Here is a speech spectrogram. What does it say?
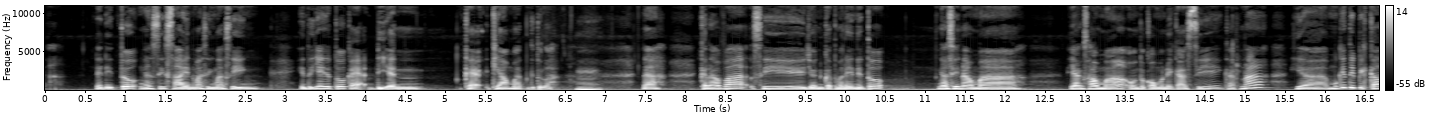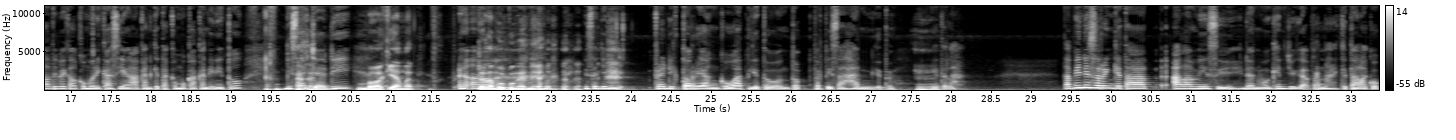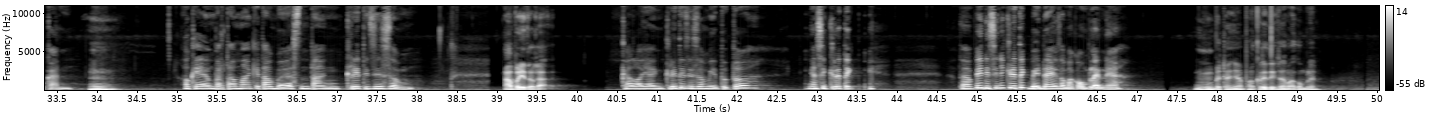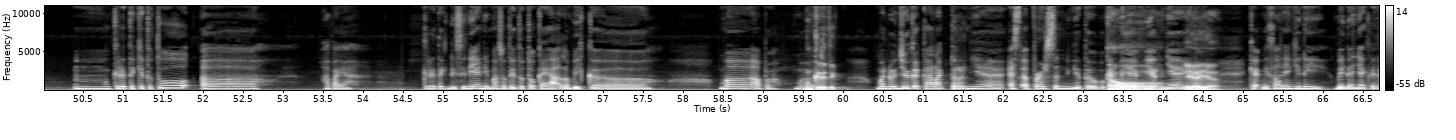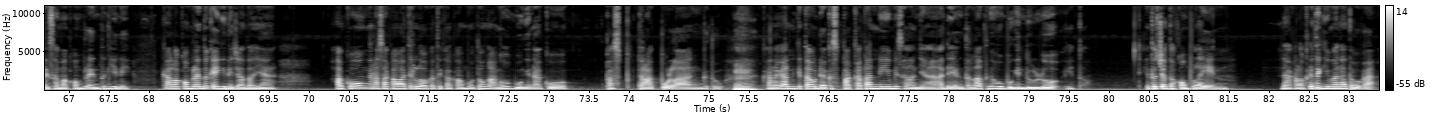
dan itu ngasih sign masing-masing. Intinya itu tuh kayak the end kayak kiamat gitulah. Hmm. Nah kenapa si John Gottman ini tuh ngasih nama yang sama untuk komunikasi karena ya mungkin tipikal-tipikal komunikasi yang akan kita kemukakan ini tuh bisa Akan jadi membawa kiamat dalam hubungannya. bisa jadi prediktor yang kuat gitu untuk perpisahan gitu Hmm. gitulah tapi ini sering kita alami sih dan mungkin juga pernah kita lakukan Hmm. oke yang pertama kita bahas tentang criticism Apa itu kak? kalau yang criticism itu tuh ngasih kritik tapi di sini kritik beda ya sama komplain ya Hmm, bedanya apa kritik sama komplain? Hmm, kritik itu tuh eh apa ya? Kritik di sini yang dimaksud itu tuh kayak lebih ke me apa? Me- Mengkritik. menuju ke karakternya as a person gitu, bukan Oh, behaviornya iya, gitu. iya. Kayak misalnya gini, bedanya kritik sama komplain tuh gini. Kalau komplain tuh kayak gini contohnya. Aku ngerasa khawatir loh ketika kamu tuh nggak ngehubungin aku pas telat pulang gitu. Hmm. Karena kan kita udah kesepakatan nih misalnya ada yang telat ngehubungin dulu gitu. Itu contoh komplain. Nah kalau kritik gimana tuh kak?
